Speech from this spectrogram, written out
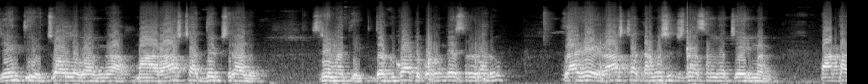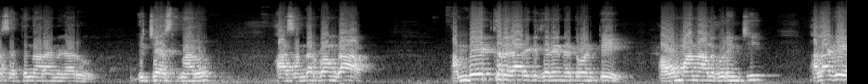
జయంతి ఉత్సవాల్లో భాగంగా మా రాష్ట్ర అధ్యక్షురాలు శ్రీమతి దగ్గుపాటి పురంధేశ్వర గారు అలాగే రాష్ట్ర క్రమశిక్షణ సంఘ చైర్మన్ పాకా సత్యనారాయణ గారు ఇచ్చేస్తున్నారు ఆ సందర్భంగా అంబేద్కర్ గారికి జరిగినటువంటి అవమానాల గురించి అలాగే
